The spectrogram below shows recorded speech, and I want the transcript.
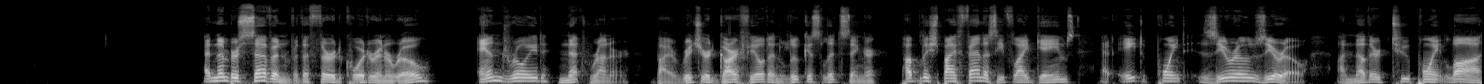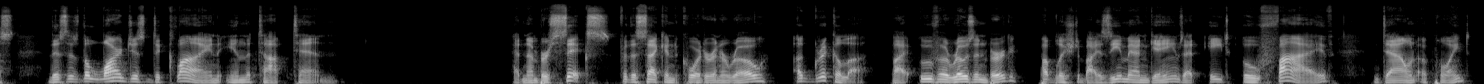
At number seven for the third quarter in a row, Android Netrunner by Richard Garfield and Lukas Litzsinger, published by Fantasy Flight Games at 8.00, another two point loss. This is the largest decline in the top 10. At number 6 for the second quarter in a row, Agricola by Uwe Rosenberg, published by Z-Man Games at 805, down a point.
